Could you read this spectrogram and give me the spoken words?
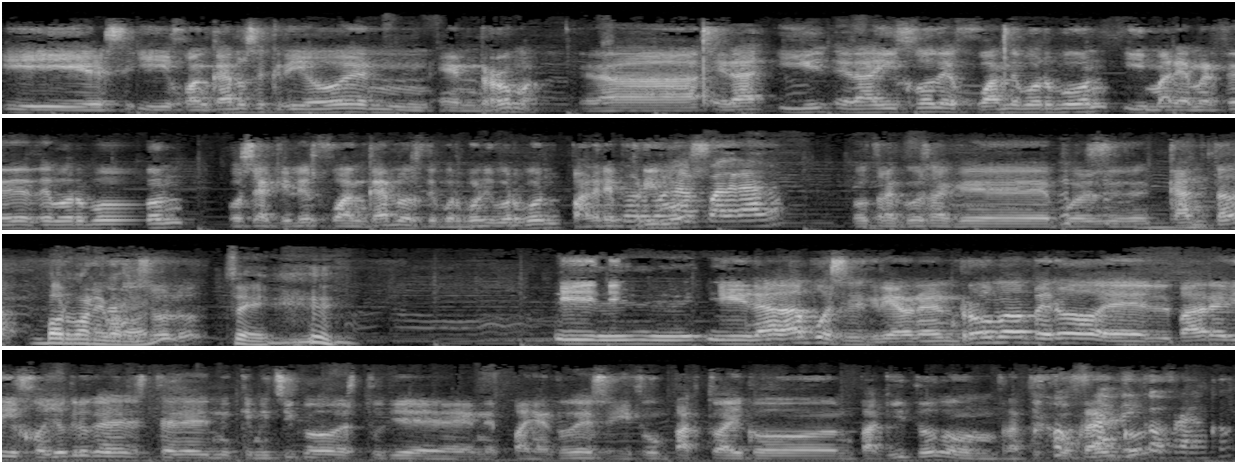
y, es- y Juan Carlos se crió en, en Roma. Era, era, era hijo de Juan de Borbón y María Mercedes de Borbón, o sea que él es Juan Carlos de Borbón y Borbón, padre Borbón al primos. cuadrado. Otra cosa que pues canta. Borbón y Borbón. solo. Sí. Y, y nada, pues se criaron en Roma, pero el padre dijo, yo creo que, este, que mi chico estudie en España. Entonces se hizo un pacto ahí con Paquito, con Francisco Con Franco, Francisco Franco.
